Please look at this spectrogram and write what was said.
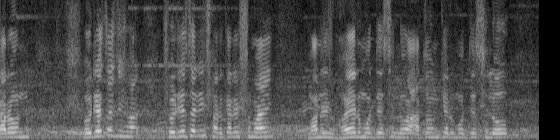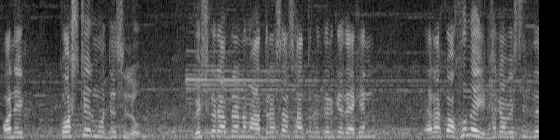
কারণ স্বৈরাচারী স্বৈরাচারী সরকারের সময় মানুষ ভয়ের মধ্যে ছিল, আতঙ্কের মধ্যে ছিল, অনেক কষ্টের মধ্যে ছিল। বিশেষ করে আপনারা মাদ্রাসা ছাত্রদেরকে দেখেন, এরা কখনোই ঢাকা বেস্তিতে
